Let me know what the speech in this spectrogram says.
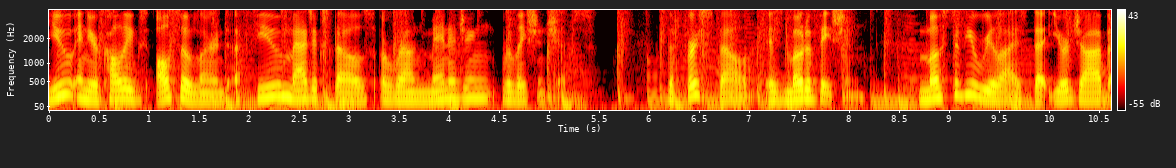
You and your colleagues also learned a few magic spells around managing relationships. The first spell is motivation. Most of you realized that your job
